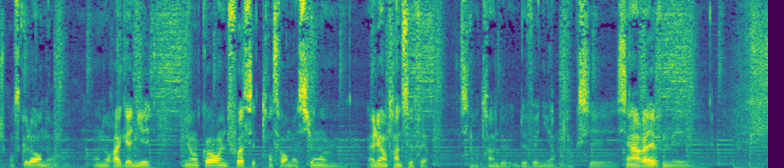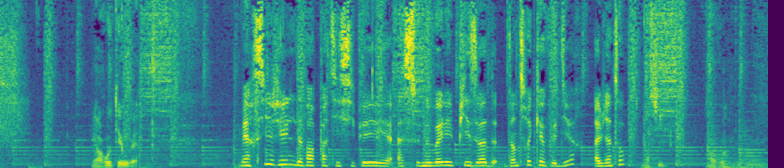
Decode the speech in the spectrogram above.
je pense que là, on aura, on aura gagné. Et encore une fois, cette transformation, euh, elle est en train de se faire. C'est en train de, de venir. Donc c'est un rêve, mais la route est ouverte. Merci Gilles d'avoir participé à ce nouvel épisode d'un truc à vous dire. À bientôt. Merci. Au revoir.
